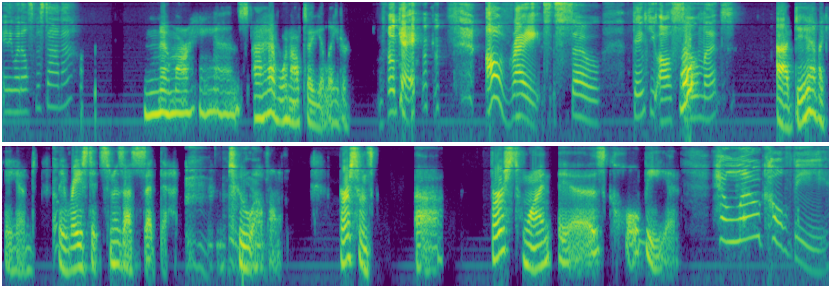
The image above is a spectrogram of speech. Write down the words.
Anyone else, Miss Donna? No more hands. I have one I'll tell you later. Okay. all right. So thank you all so oh, much. I did have a hand. Oh. They raised it as soon as I said that. Two of them. First one's uh first one is Colby. Hello, Colby.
